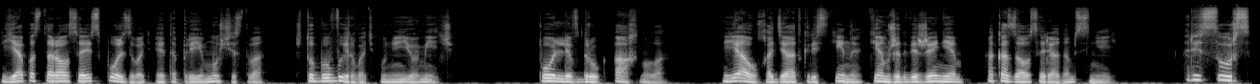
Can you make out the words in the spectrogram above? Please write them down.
Я постарался использовать это преимущество, чтобы вырвать у нее меч. Полли вдруг ахнула. Я, уходя от Кристины, тем же движением оказался рядом с ней. «Ресурс!»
